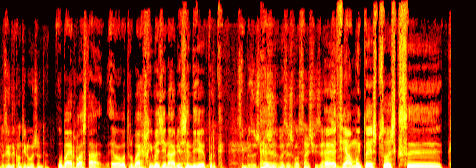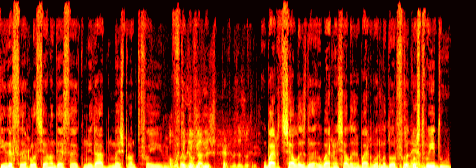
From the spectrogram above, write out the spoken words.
Mas ainda continua junta? O bairro lá está, é outro bairro imaginário hoje em dia porque Sim, mas as, mas, mas as relações fizeram uh, Sim, há muitas pessoas que, se, que ainda se relacionam dessa comunidade, mas pronto, foi, Algumas foi dividido. realizadas perto umas das outras. O bairro de Chelas, da- o bairro em Chelas, o bairro do Armador, foi M. construído,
